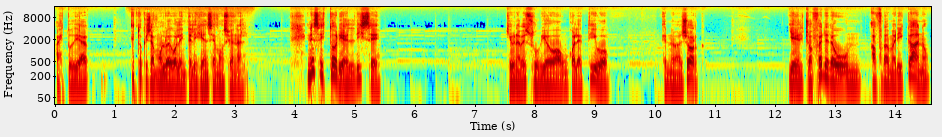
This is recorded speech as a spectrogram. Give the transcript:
a estudiar esto que llamó luego la inteligencia emocional. En esa historia él dice que una vez subió a un colectivo en Nueva York y el chofer era un afroamericano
